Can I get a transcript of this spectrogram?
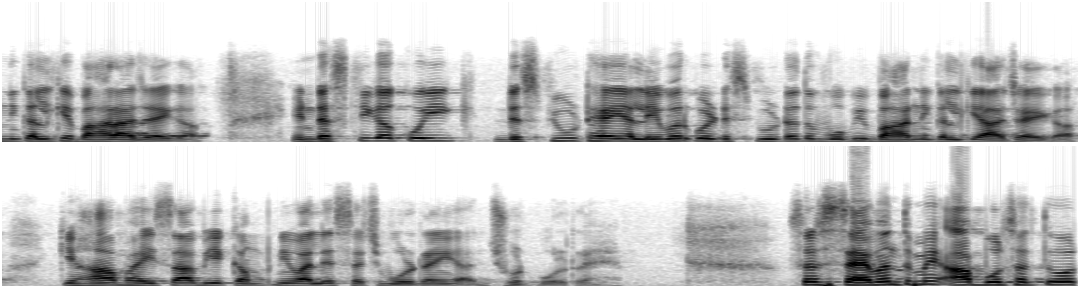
निकल के बाहर आ जाएगा। इंडस्ट्री का कोई डिस्प्यूट है या लेबर कोई डिस्प्यूट है तो वो भी बाहर निकल के आ जाएगा कि हाँ भाई साहब ये कंपनी वाले सच बोल रहे हैं या झूठ बोल रहे हैं। सर सेवंथ में आप बोल सकते हो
